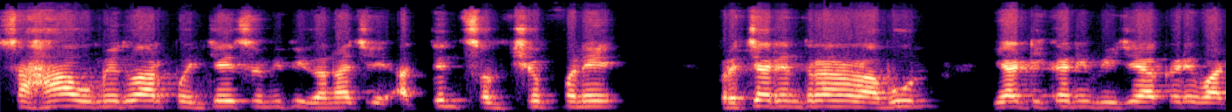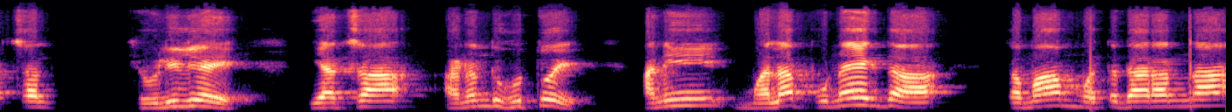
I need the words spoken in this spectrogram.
सहा उमेदवार पंचायत समिती गणाचे अत्यंत संक्षेपपणे प्रचार यंत्रणा राबवून या ठिकाणी विजयाकडे वाटचाल ठेवलेली आहे याचा आनंद होतोय. आणि मला पुन्हा एकदा तमाम मतदारांना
